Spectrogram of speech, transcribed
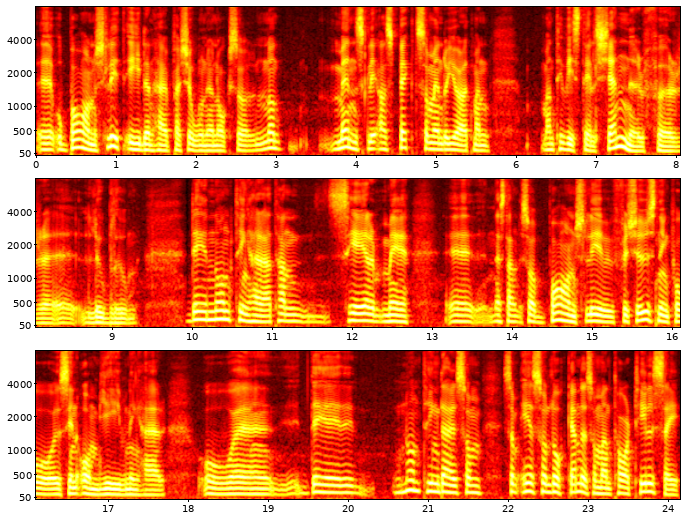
eh, och barnsligt i den här personen också. Någon mänsklig aspekt som ändå gör att man man till viss del känner för eh, Lou Bloom. Det är någonting här att han ser med eh, nästan så barnslig förtjusning på sin omgivning här. Och eh, det är någonting där som, som är så lockande som man tar till sig.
